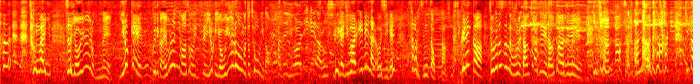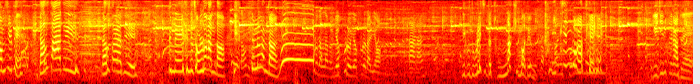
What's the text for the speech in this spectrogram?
정말 진짜 여유롭네 이렇게 그니까 에버랜드 와서 진짜 이렇게 여유로운 것도 처음이다 다들 6월 1일 날 오시. 그러니까 6월 1일 날 오시길 사람 진짜 없다. 그러니까 저기도 쓰는데 우리 나도 써야지 나도 써야지. 기사 안 나오잖아. 안 나오잖아. 기싸움 실패. 나도 써야지. 나도 써야지. 근데 근데 절로 간다. 절로 간다. 옆으로 달라. 옆으로 옆으로 달려. 따란. 이거 노래 진짜 존나 킹받음. 미친 거 같아. 뉴진스가 돼.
